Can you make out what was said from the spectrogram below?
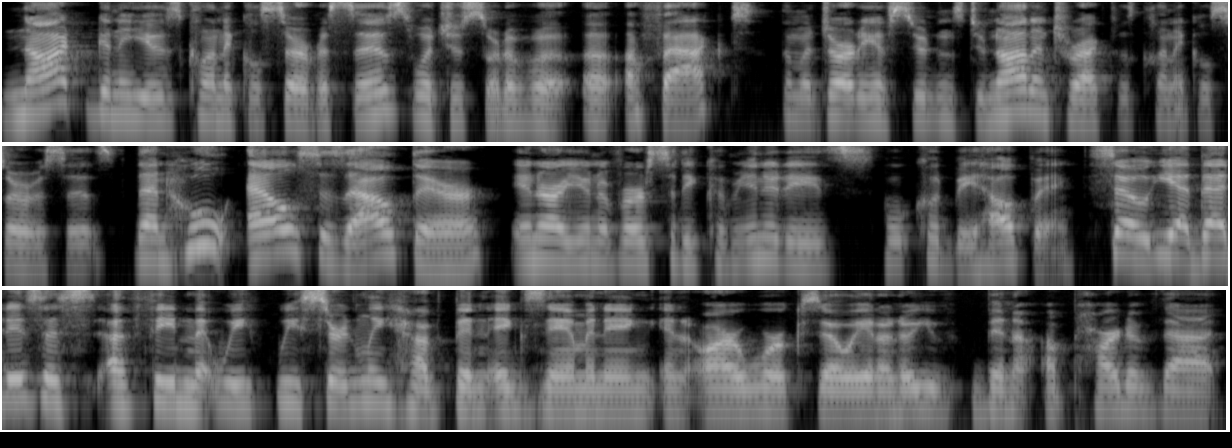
not going to use clinical services, which is sort of a, a, a, fact. The majority of students do not interact with clinical services. Then who else is out there in our university communities who could be helping? So yeah, that is a, a theme that we we certainly have been examining in our work, Zoe, and I know you've been a, a part of that.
